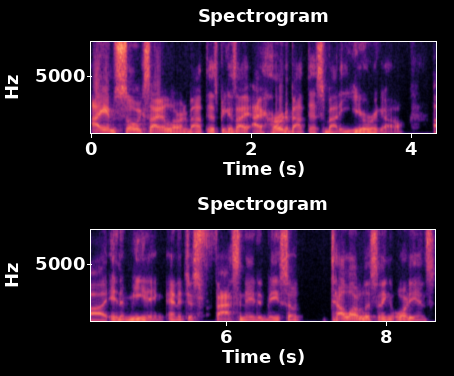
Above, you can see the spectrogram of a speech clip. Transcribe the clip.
I am so excited to learn about this because I, I heard about this about a year ago uh, in a meeting and it just fascinated me. So tell our listening audience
